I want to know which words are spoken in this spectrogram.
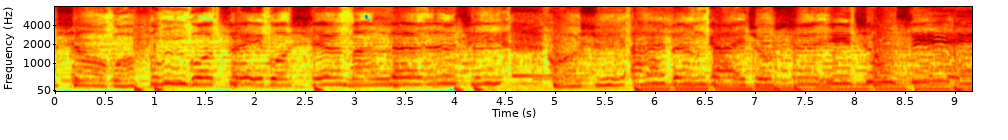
笑过疯过醉过写满了日记或许爱本该就是一种记忆。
